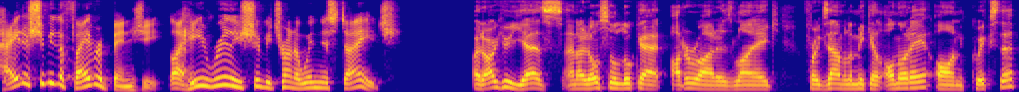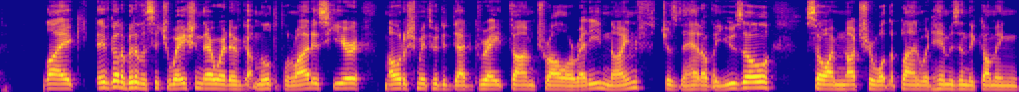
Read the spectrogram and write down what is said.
Hayter should be the favorite, Benji. Like he really should be trying to win this stage. I'd argue yes, and I'd also look at other riders like, for example, Mikel Honoré on Quickstep. Like they've got a bit of a situation there where they've got multiple riders here. Mauro Schmid, who did that great time trial already, ninth, just ahead of Ayuso. So I'm not sure what the plan with him is in the coming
